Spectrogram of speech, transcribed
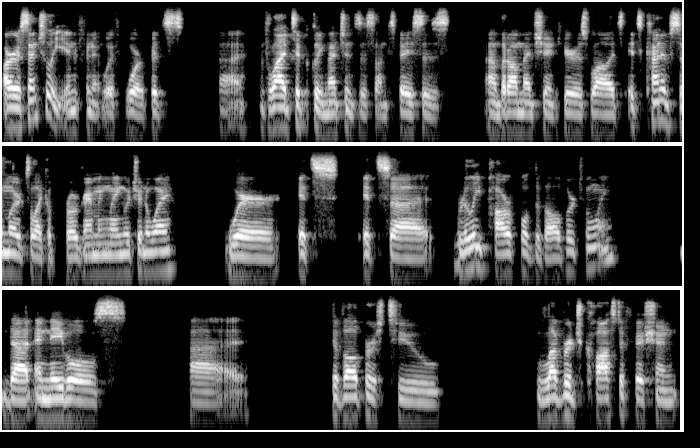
are essentially infinite with Warp. It's uh, Vlad typically mentions this on Spaces um, but I'll mention it here as well. It's it's kind of similar to like a programming language in a way, where it's it's uh, really powerful developer tooling that enables uh, developers to leverage cost efficient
